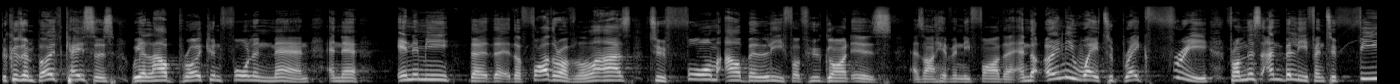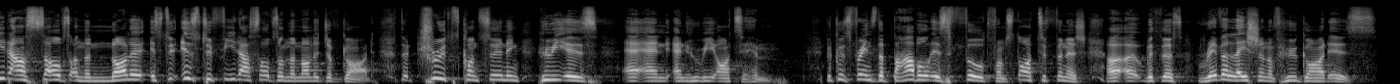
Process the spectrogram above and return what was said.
Because in both cases, we allow broken, fallen man and their enemy, the, the, the father of lies, to form our belief of who God is as our Heavenly Father. And the only way to break free from this unbelief and to feed ourselves on the knowledge is to, is to feed ourselves on the knowledge of God, the truths concerning who He is and, and who we are to Him. Because, friends, the Bible is filled from start to finish uh, uh, with this revelation of who God is.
